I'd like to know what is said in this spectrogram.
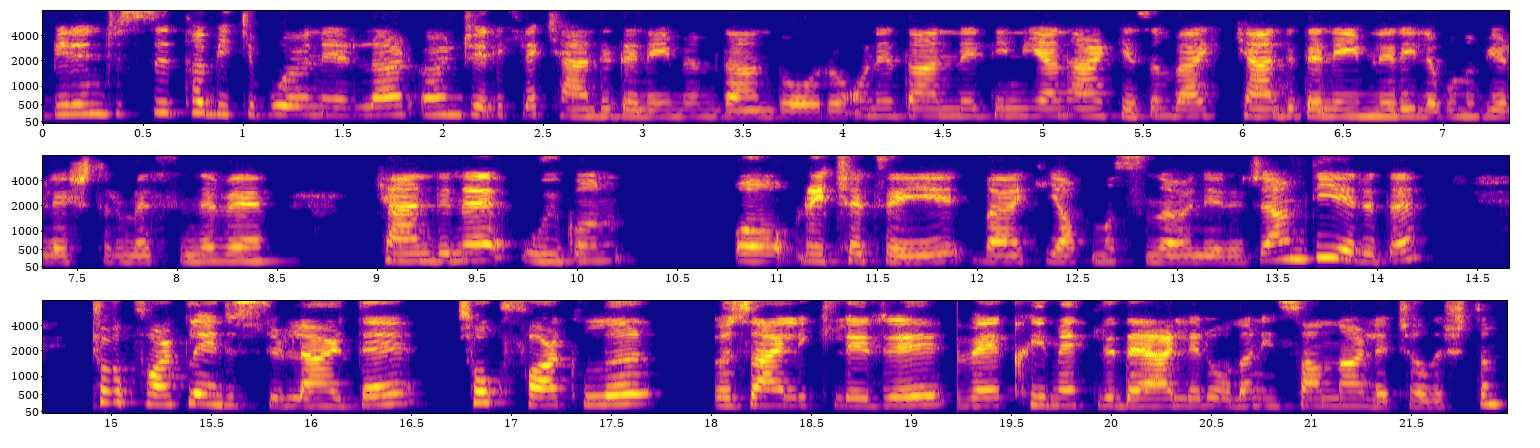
birincisi tabii ki bu öneriler öncelikle kendi deneyimimden doğru. O nedenle dinleyen herkesin belki kendi deneyimleriyle bunu birleştirmesini ve kendine uygun o reçeteyi belki yapmasını önereceğim. Diğeri de çok farklı endüstrilerde çok farklı özellikleri ve kıymetli değerleri olan insanlarla çalıştım.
